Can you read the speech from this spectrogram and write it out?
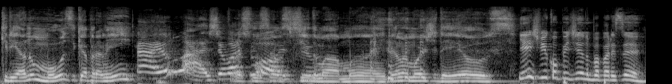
criando música pra mim. Ah, eu não acho, eu Pra acho assim, seus filhos de uma mãe, pelo amor de Deus. E eles ficam pedindo pra aparecer?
